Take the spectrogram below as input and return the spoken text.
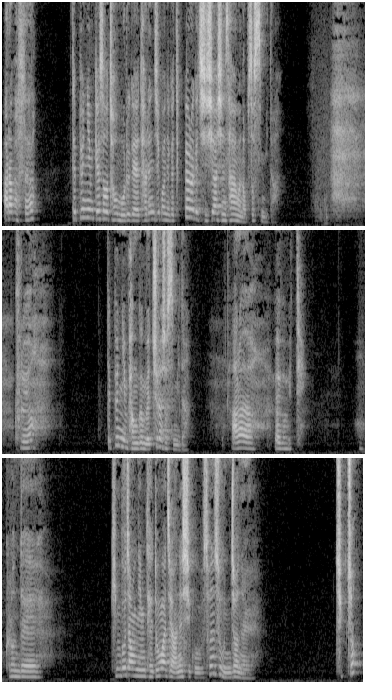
알아봤어요? 대표님께서 저 모르게 다른 직원에게 특별하게 지시하신 사항은 없었습니다. 그래요? 대표님 방금 외출하셨습니다. 알아요. 외부 미팅. 어, 그런데 김 부장님 대동하지 않으시고 선수 운전을 직접?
